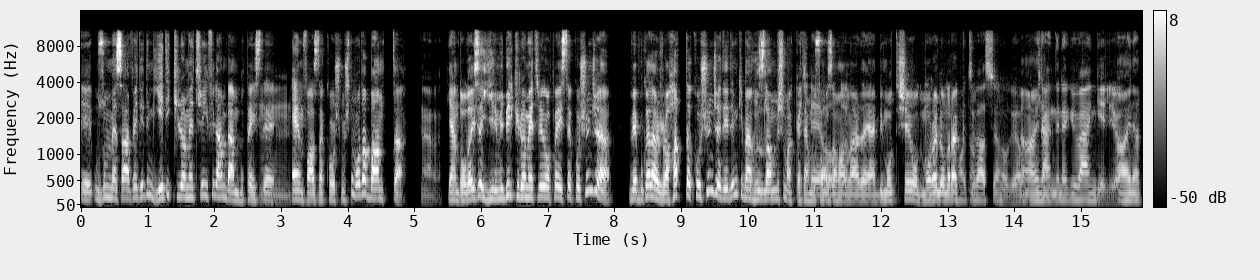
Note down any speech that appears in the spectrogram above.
e, uzun mesafe dedim 7 kilometreyi falan ben bu pace'te Hmm. en fazla koşmuştum. O da bantta. Evet. Yani dolayısıyla 21 kilometreyi o pace'te koşunca ve bu kadar rahat da koşunca dedim ki ben hızlanmışım hakikaten bu şey son oldu. zamanlarda yani bir mot şey oldu moral olarak. Motivasyon oluyor. Aynen. Kendine güven geliyor. Aynen,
